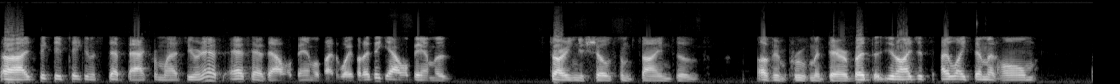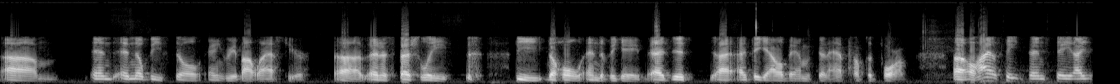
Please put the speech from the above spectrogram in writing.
Uh, I think they've taken a step back from last year, and as, as has Alabama, by the way. But I think Alabama's starting to show some signs of of improvement there. But you know, I just I like them at home, um, and and they'll be still angry about last year, uh, and especially the the whole end of the game. I, it, I I think Alabama's going to have something for them. Uh, Ohio State, Penn State. I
